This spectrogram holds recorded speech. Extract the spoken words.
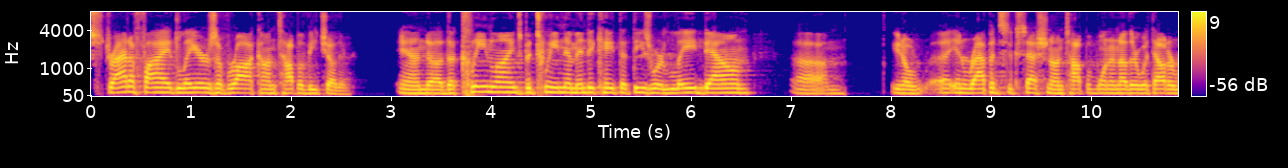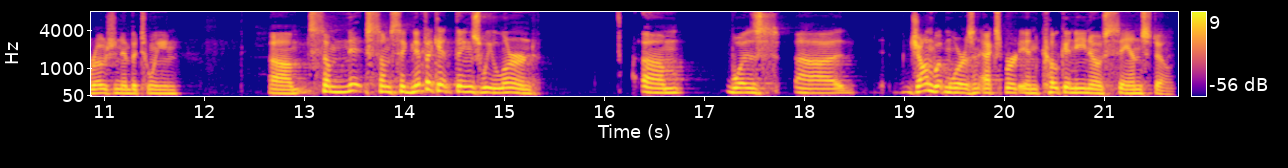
stratified layers of rock on top of each other. And uh, the clean lines between them indicate that these were laid down, um, you know, uh, in rapid succession on top of one another without erosion in between. Um, some, some significant things we learned um, was uh, John Whitmore is an expert in Coconino sandstone.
